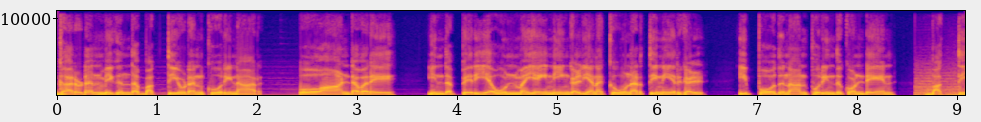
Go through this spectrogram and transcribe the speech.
கருடன் மிகுந்த பக்தியுடன் கூறினார் ஓ ஆண்டவரே இந்த பெரிய உண்மையை நீங்கள் எனக்கு உணர்த்தினீர்கள். இப்போது நான் புரிந்து கொண்டேன் பக்தி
